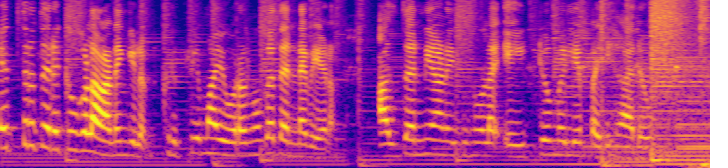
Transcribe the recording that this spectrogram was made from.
എത്ര തിരക്കുകളാണെങ്കിലും കൃത്യമായി ഉറങ്ങുക തന്നെ വേണം. അതുതന്നെയാണ് ഇതിനുള്ള ഏറ്റവും വലിയ പരിഹാരവും.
